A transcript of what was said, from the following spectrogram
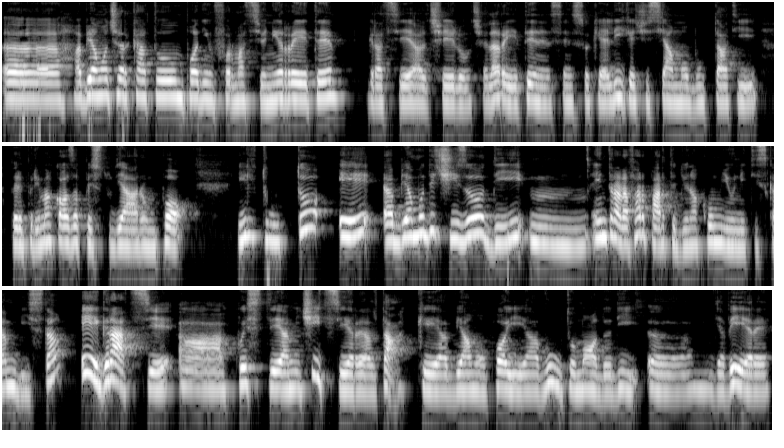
Eh, abbiamo cercato un po' di informazioni in rete, grazie al cielo c'è la rete, nel senso che è lì che ci siamo buttati per prima cosa per studiare un po' il tutto e abbiamo deciso di mh, entrare a far parte di una community scambista e grazie a queste amicizie in realtà che abbiamo poi avuto modo di, eh, di avere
